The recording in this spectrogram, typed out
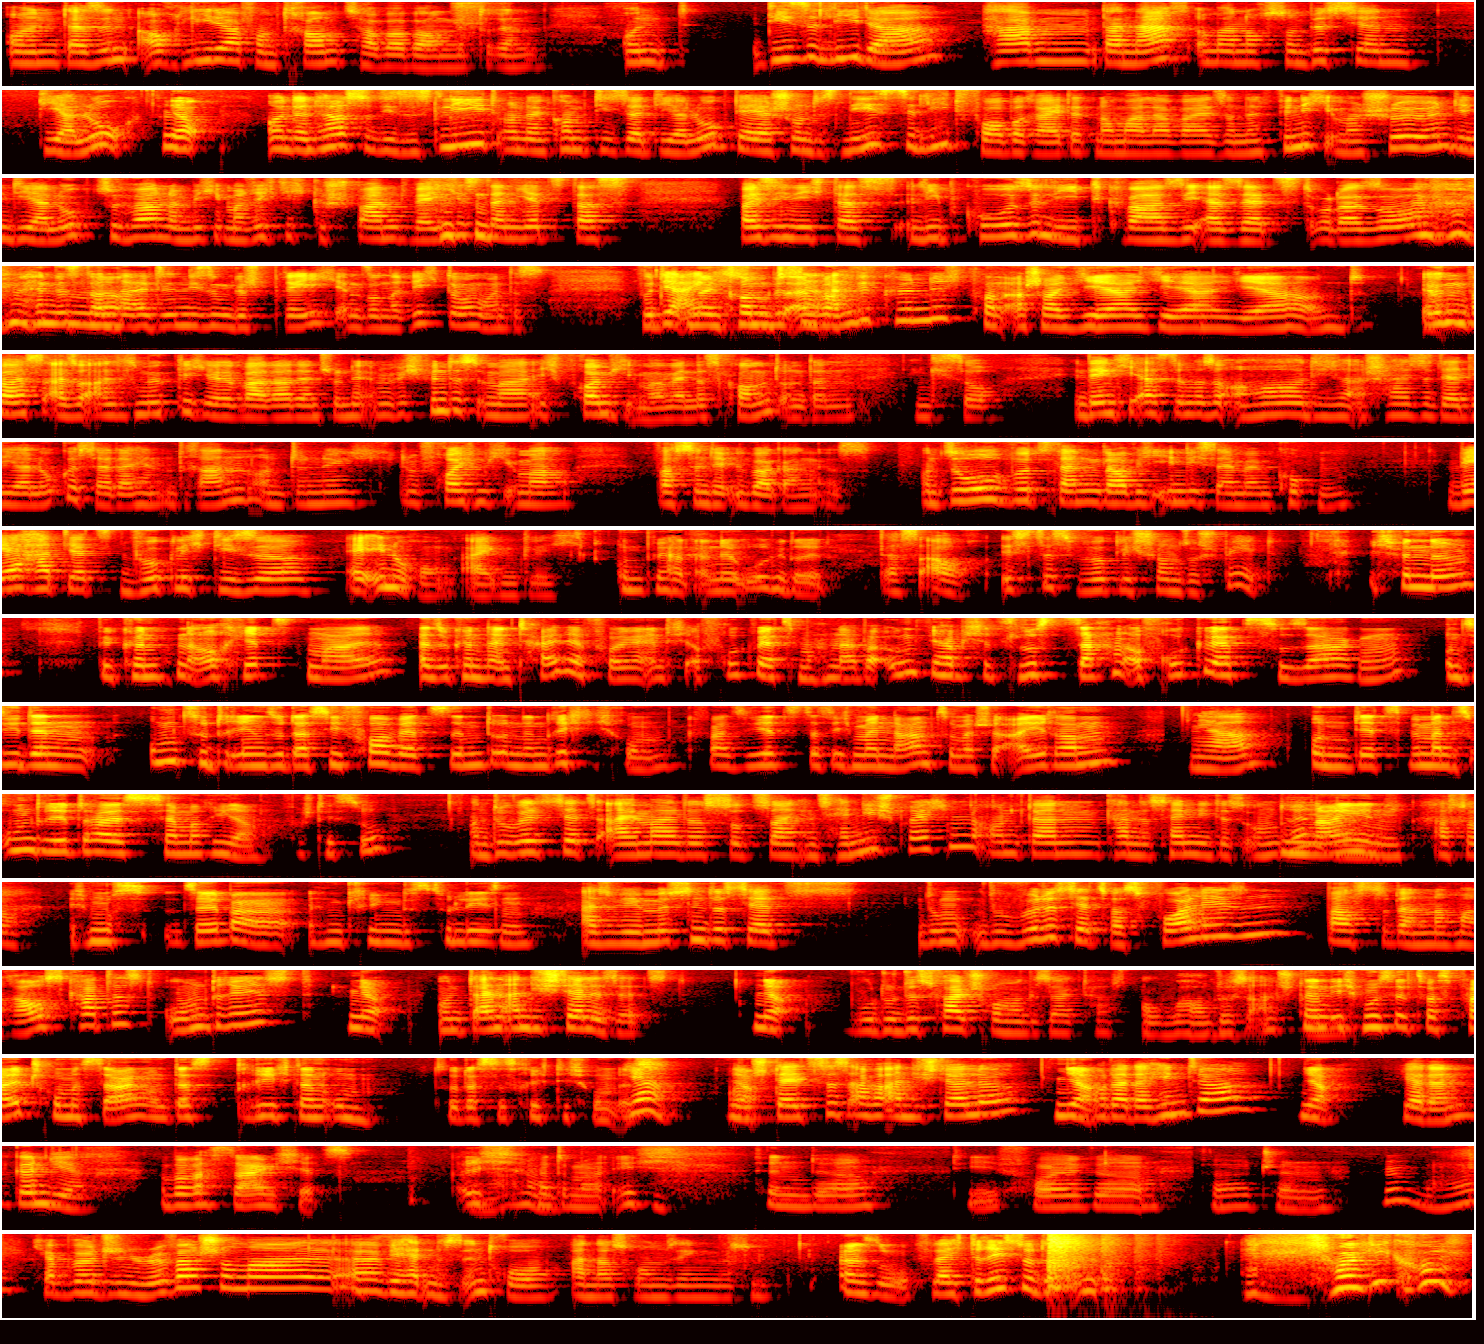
und da sind auch Lieder vom Traumzauberbaum mit drin. Und diese Lieder haben danach immer noch so ein bisschen Dialog. Ja, Und dann hörst du dieses Lied und dann kommt dieser Dialog, der ja schon das nächste Lied vorbereitet normalerweise. Und dann finde ich immer schön, den Dialog zu hören. Dann bin ich immer richtig gespannt, welches dann jetzt das, weiß ich nicht, das Liebkoselied quasi ersetzt oder so. Wenn es dann Ja. halt in diesem Gespräch in so eine Richtung und das wird ja eigentlich so ein bisschen angekündigt. von Ascha, yeah, yeah, yeah und Irgendwas, also alles Mögliche war da dann schon. Ich finde es immer, ich freue mich immer, wenn das kommt und dann denke ich so, dann denke ich erst immer so, oh, dieser Scheiße, der Dialog ist ja da hinten dran und dann, ich- dann freue ich mich immer, was denn der Übergang ist. Und so wird es dann, glaube ich, ähnlich sein beim Gucken. Wer hat jetzt wirklich diese Erinnerung eigentlich? und wer hat an der Uhr gedreht? Das auch. Ist es wirklich schon so spät? Ich finde, wir könnten auch jetzt mal, also könnten einen Teil der Folge eigentlich auf rückwärts machen, aber irgendwie habe ich jetzt Lust, Sachen auf rückwärts zu sagen und sie dann umzudrehen, sodass sie vorwärts sind und dann richtig rum. Quasi jetzt, dass ich meinen Namen zum Beispiel Ayram Ja. und jetzt, wenn man das umdreht, heißt es ja Maria. Verstehst du? Und du willst jetzt einmal das sozusagen ins Handy sprechen und dann kann das Handy das umdrehen? Nein. Ach so. Ich muss selber hinkriegen, das zu lesen. Also wir müssen das jetzt. Du, du würdest jetzt was vorlesen, was du dann nochmal rauskattest, umdrehst Ja, und dann an die Stelle setzt, ja. wo du das falsch rum gesagt hast. Oh wow, das ist Dann anstrengend. ich muss jetzt was falsch rummes sagen und das drehe ich dann um, sodass es richtig rum ist. ja, und Ja. stellst es aber an die Stelle Ja. oder dahinter. Ja. Ja, dann gönn dir. Aber was sage ich jetzt? Ich, Ahnung. warte mal, ich finde die Folge Virgin River. Ich habe Virgin River schon mal. Äh, wir hätten das Intro andersrum singen müssen. Also, Vielleicht drehst du das. In Entschuldigung.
